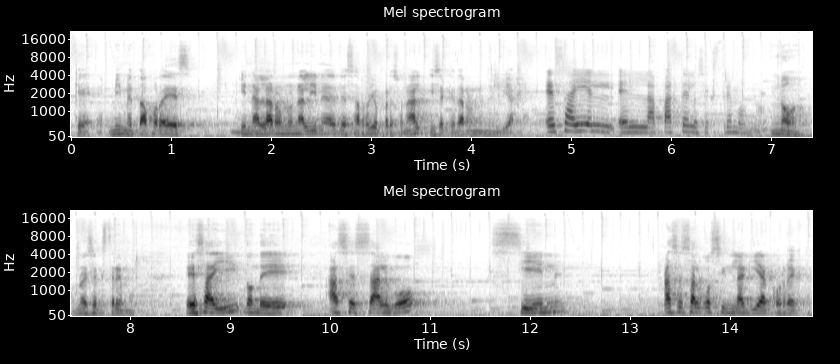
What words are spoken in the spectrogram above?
que mi metáfora es inhalaron una línea de desarrollo personal y se quedaron en el viaje. Es ahí el- el- la parte de los extremos, ¿no? No, no es extremo. Es ahí donde haces algo sin haces algo sin la guía correcta.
